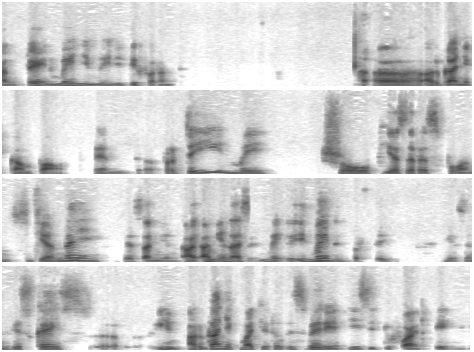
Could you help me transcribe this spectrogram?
contain many, many different uh, organic compound. And uh, protein may show piezo response DNA, yes, I mean, I, I mean, I, it may protein. Yes, in this case, uh, in organic material, it's very easy to find any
